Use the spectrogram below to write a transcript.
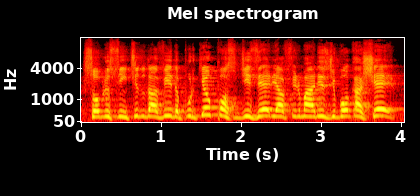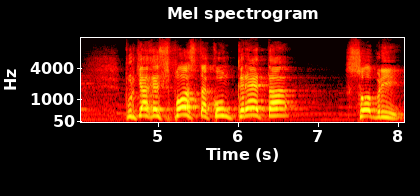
sobre o sentido da vida. Por que eu posso dizer e afirmar isso de boca cheia? Porque a resposta concreta sobre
